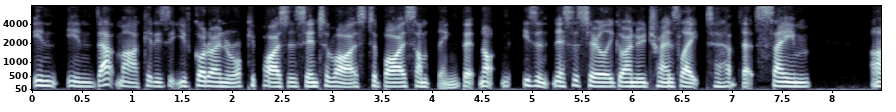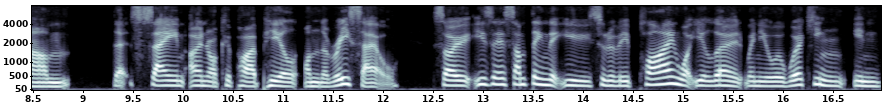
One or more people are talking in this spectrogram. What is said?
in in that market is that you've got owner occupiers incentivized to buy something that not isn't necessarily going to translate to have that same um, that same owner occupier appeal on the resale. So, is there something that you sort of applying what you learned when you were working in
